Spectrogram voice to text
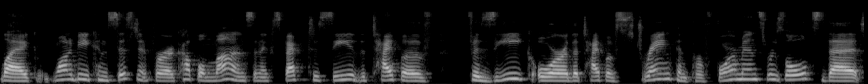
like want to be consistent for a couple months and expect to see the type of physique or the type of strength and performance results that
